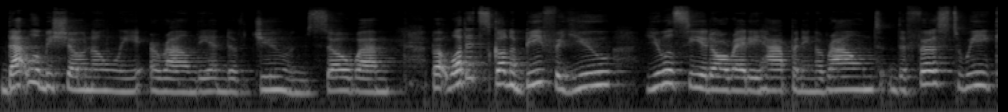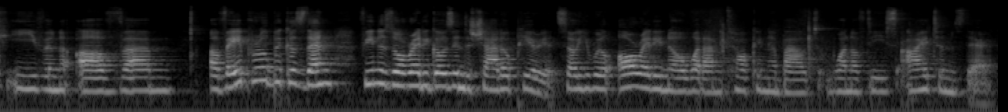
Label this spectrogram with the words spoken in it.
That will be shown only around the end of June. So, um, but what it's gonna be for you, you will see it already happening around the first week even of um, of April because then Venus already goes in the shadow period. So you will already know what I'm talking about, one of these items there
